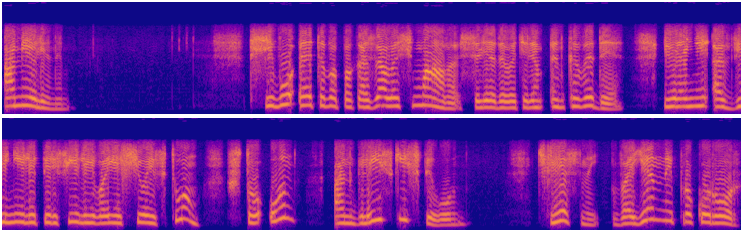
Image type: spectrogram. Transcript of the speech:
Амелиным. Всего этого показалось мало следователям НКВД, и они обвинили Перфильева еще и в том, что он английский шпион. Честный военный прокурор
